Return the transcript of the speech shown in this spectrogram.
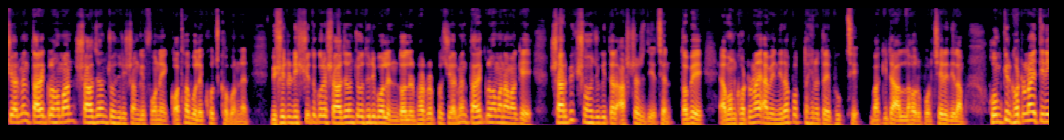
চেয়ারম্যান তারেক রহমান শাহজাহান চৌধুরীর সঙ্গে ফোনে কথা বলে খোঁজ খবর নেন। বিষয়টি নিশ্চিত করে শাহজাহান চৌধুরী বলেন, দলের ভারপ্রাপ্ত চেয়ারম্যান তারেক রহমান আমাকে সার্বিক সহযোগিতার আশ্বাস দিয়েছেন। তবে এমন ঘটনায় আমি নিরাপত্তাহীনতায় ভুগছি। বাকিটা আল্লাহর উপর ছেড়ে দিলাম। হুমকির ঘটনায় তিনি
